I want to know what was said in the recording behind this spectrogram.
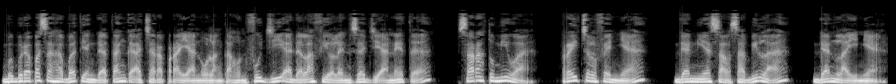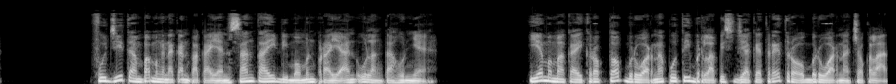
Beberapa sahabat yang datang ke acara perayaan ulang tahun Fuji adalah Violenza Gianete, Sarah Tumiwa, Rachel Fenya, Dania Salsabila, dan lainnya. Fuji tampak mengenakan pakaian santai di momen perayaan ulang tahunnya. Ia memakai crop top berwarna putih berlapis jaket retro berwarna coklat.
